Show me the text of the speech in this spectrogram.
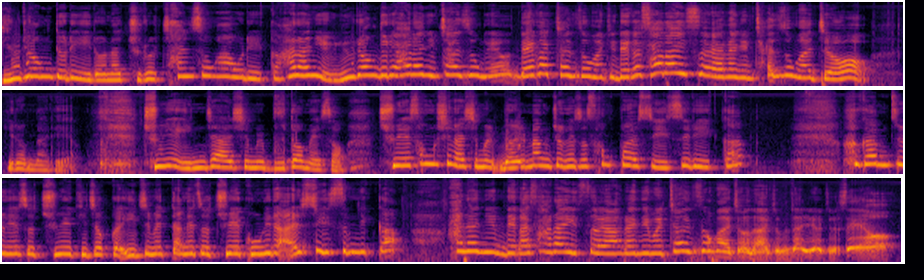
유령들이 일어나 주를 찬송하오리까? 하나님, 유령들이 하나님 찬송해요? 내가 찬송하지. 내가 살아있어야 하나님 찬송하죠. 이런 말이에요. 주의 인자하심을 무덤에서, 주의 성실하심을 멸망 중에서 선포할 수 있으리까? 흑암 중에서 주의 기적과 이즘의 땅에서 주의 공의를 알 수 있습니까? 하나님, 내가 살아있어야 하나님을 찬송하죠. 나 좀 살려주세요.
